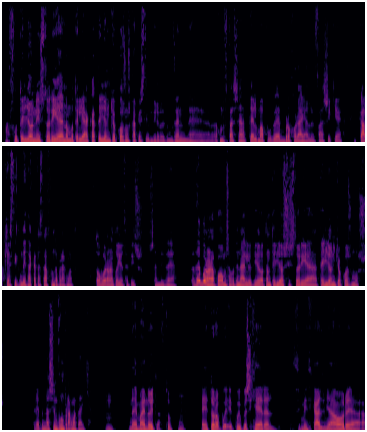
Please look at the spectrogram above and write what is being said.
αφού τελειώνει η ιστορία, νομοτελειακά τελειώνει και ο κόσμος κάποια στιγμή, ρε παιδί μου. Δεν, ε, έχουμε φτάσει σε ένα τέλμα που δεν προχωράει άλλο η φάση και κάποια στιγμή θα καταστραφούν τα πράγματα. Αυτό μπορώ να το υιοθετήσω σαν ιδέα. Δεν μπορώ να πω όμως από την άλλη ότι όταν τελειώσει η ιστορία τελειώνει και ο κόσμος. Πρέπει να συμβούν πραγματάκια. Ναι, μα εννοείται αυτό. Μμ. Ε, τώρα που, που είπες Herald, θυμήθηκα άλλη μια ωραία,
